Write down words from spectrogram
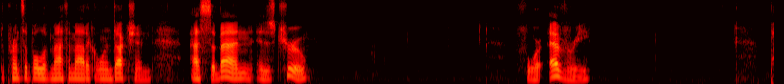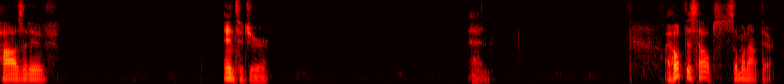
the principle of mathematical induction, S sub n is true for every positive integer n. I hope this helps someone out there.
